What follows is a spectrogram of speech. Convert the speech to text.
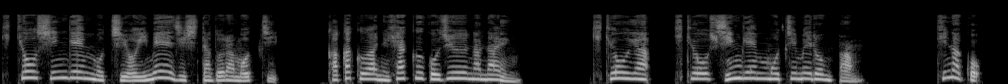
桔梗信玄餅をイメージしたドラ餅。価格は257円。気境や、気境信玄餅メロンパン。きなこ、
